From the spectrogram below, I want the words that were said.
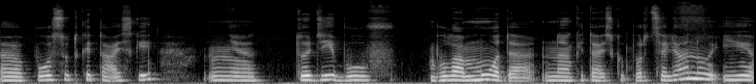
е, посуд китайський. Тоді був, була мода на китайську порцеляну, і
